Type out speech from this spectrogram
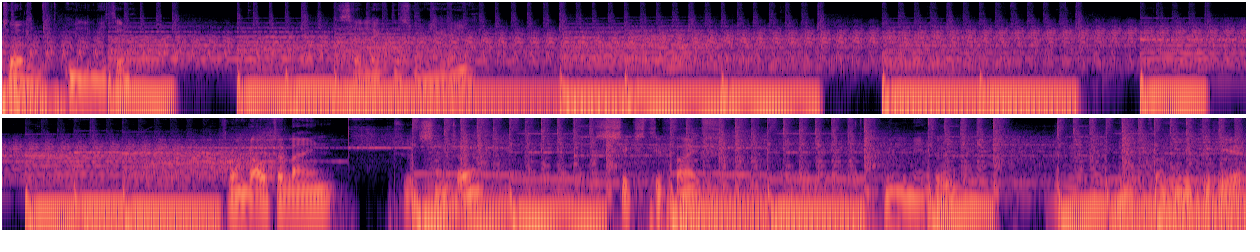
Twelve millimeter. Select this one again. From the outer line to the center 65 millimeter. From here to here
